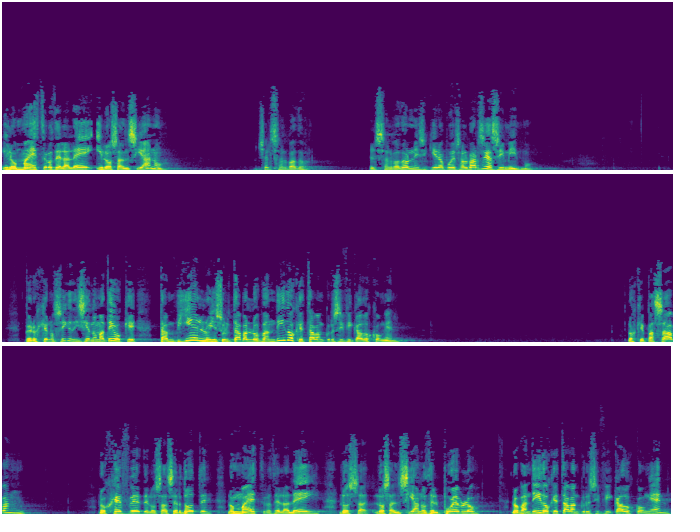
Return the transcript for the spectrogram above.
y los maestros de la ley y los ancianos. Es el Salvador. El Salvador ni siquiera puede salvarse a sí mismo. Pero es que nos sigue diciendo Mateo que también lo insultaban los bandidos que estaban crucificados con él. Los que pasaban los jefes de los sacerdotes, los maestros de la ley, los, ancianos del pueblo, los bandidos que estaban crucificados con él.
